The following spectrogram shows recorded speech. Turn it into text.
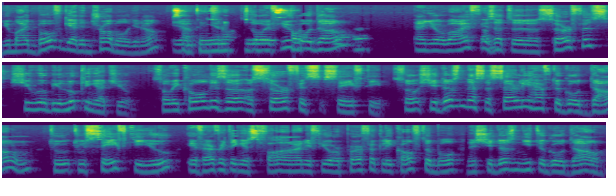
you might both get in trouble you know Something you know. so if you go down and your wife is at the surface she will be looking at you so we call this a, a surface safety. So she doesn't necessarily have to go down to to safety you. If everything is fine if you're perfectly comfortable then she doesn't need to go down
